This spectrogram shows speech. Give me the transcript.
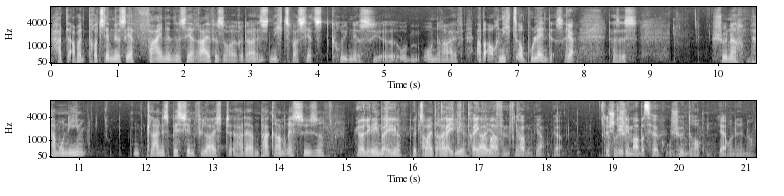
hat aber trotzdem eine sehr feine, eine sehr reife Säure. Da mhm. ist nichts, was jetzt grün ist, äh, unreif, aber auch nichts Opulentes. Ja. ja. Das ist, schöne Harmonie. Ein kleines bisschen, vielleicht hat er ein paar Gramm Restsüße. Ja, liegt Wenig, bei, ne? bei 2, 3, 4. 3,5 ja, ja, Gramm. Ja, ja. Das also steht ihm aber sehr gut. Schön trocken, ja. im Grunde genommen.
